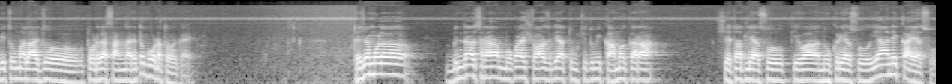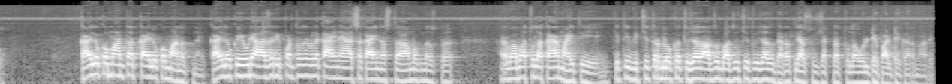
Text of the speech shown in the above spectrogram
मी तुम्हाला जो तोडगा सांगणार आहे तो गोडा तोडगा आहे. त्याच्यामुळं बिंदास राहा मोकळा श्वास घ्या तुमची तुम्ही कामं करा. शेतातली असो किंवा नोकरी असो या अनेक काय असो. काही लोक मानतात काही लोक मानत नाही. काही लोक एवढे आजारी पडतात तर काय नाही असं काय नसतं अमुक नसतं. अरे बाबा तुला काय माहिती? आहे किती विचित्र लोक तुझ्या आजूबाजूचे तुझ्याच घरातले असू शकतात तुला उलटे पालटे करणारे.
